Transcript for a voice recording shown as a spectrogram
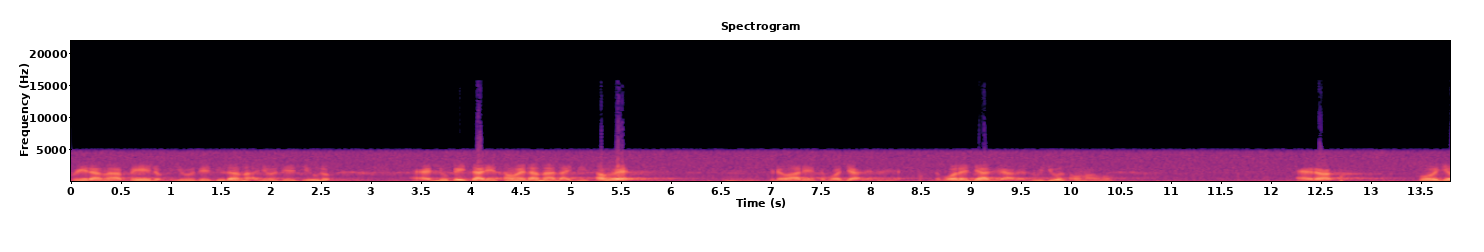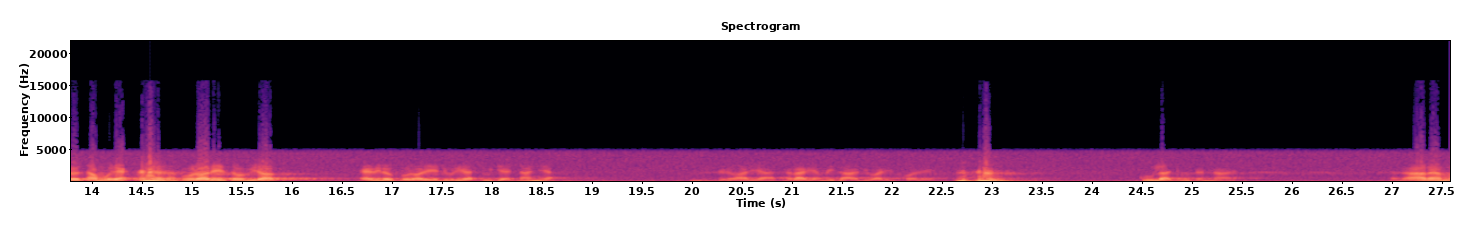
ပေးတာနာပေးလို့အယုသေးပြုတာနာအယုသေးပြုလို့အဲလူကိစ္စတွေဆောင်ရွက်တာနာလိုက်ပြီးဆောင်ရွက်ဒီလိုဟာတွေသဘောကျတယ်သူကသဘောလည်းကျကြရတယ်သူကြိုးဆောင်တာကိုအဲတော့ ကိုကျိုးဆောင်မှုတဲ့ကိုတော်တွေဆိုပြီးတော့အဲဒီလိုကိုတော်တွေလူတွေကသူကျတန်းကြဒီလိုဟာတွေကအဲ့ဒါတွေကမိစ္ဆာအကျိုးတွေခေါ်တယ်ကုလဒုဒနာသဂရမ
